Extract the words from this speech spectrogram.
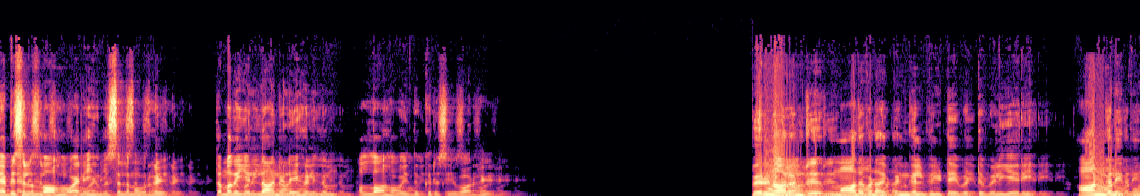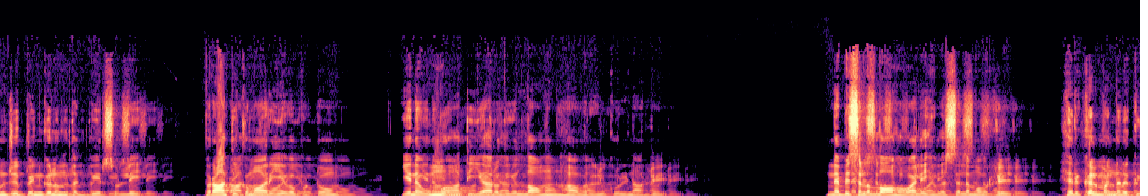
நபி ஸல்லல்லாஹு அலைஹி வஸல்லம் அவர்கள் தமது எல்லா நிலைகளிலும் அல்லாஹுவை திக்ரு செய்வார்கள். பெருநாளன்று மாதவிடாய் பெண்கள் வீட்டை விட்டு வெளியேறி ஆண்களைப் போன்று பெண்களும் தக்பீர் சொல்லி பிரார்த்திக்குமாறு ஏவப்பட்டோம் என உம்மு அத்தியாரதி அல்லாஹ் அவர்கள் கூறினார்கள். நபி ஸல்லல்லாஹு அலைஹி வஸல்லம் அவர்கள் ஹெர்கல் மன்னருக்கு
